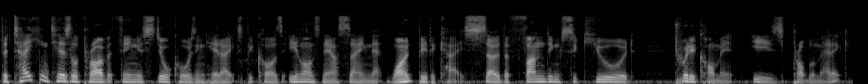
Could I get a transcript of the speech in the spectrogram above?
the taking Tesla private thing is still causing headaches because Elon's now saying that won't be the case. So the funding secured Twitter comment is problematic.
